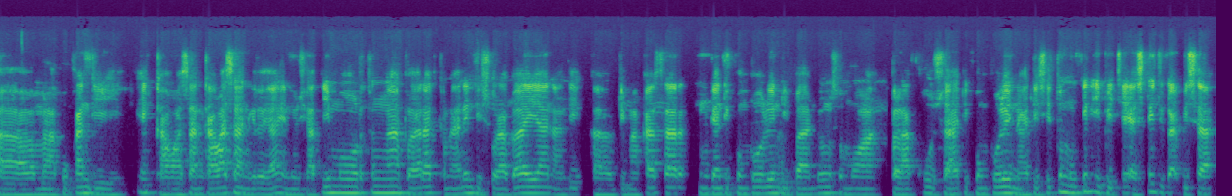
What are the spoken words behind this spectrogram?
uh, melakukan di kawasan-kawasan eh, gitu ya, Indonesia Timur, Tengah, Barat, kemarin di Surabaya, nanti uh, di Makassar, kemudian dikumpulin di Bandung semua pelaku usaha dikumpulin. Nah di situ mungkin IBCSD juga bisa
